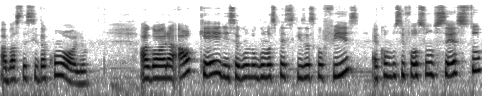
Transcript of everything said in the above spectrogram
abastecida com óleo. Agora, alqueire, segundo algumas pesquisas que eu fiz, é como se fosse um cesto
